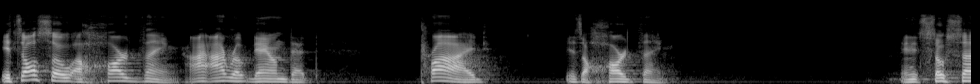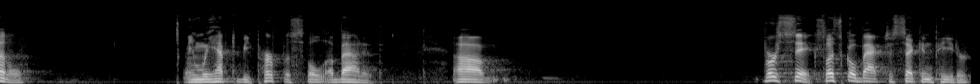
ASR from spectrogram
It's also a hard thing. I, I wrote down that pride is a hard thing. And it's so subtle. And we have to be purposeful about it. Um, verse 6, let's go back to 2 Peter.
